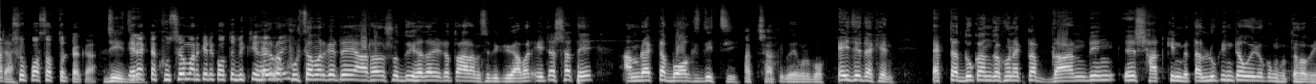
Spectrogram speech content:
আটশো পঁচাত্তর টাকা। জি এর একটা খুচরা মার্কেটে কত বিক্রি হয় খুচরা মার্কেটে আঠারোশো দুই হাজার এটা তো আরামসে বিক্রি হয়। আবার এটার সাথে আমরা একটা বক্স দিচ্ছি। আচ্ছা। এই যে দেখেন একটা দোকান যখন একটা ব্র্যান্ডিং এর শার্ট কিনবে তার লুকিংটা ওই রকম হতে হবে।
